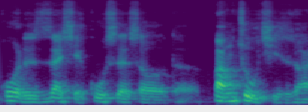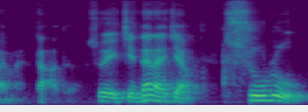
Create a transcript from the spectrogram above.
或者是在写故事的时候的帮助，其实都还蛮大的。所以简单来讲，输入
